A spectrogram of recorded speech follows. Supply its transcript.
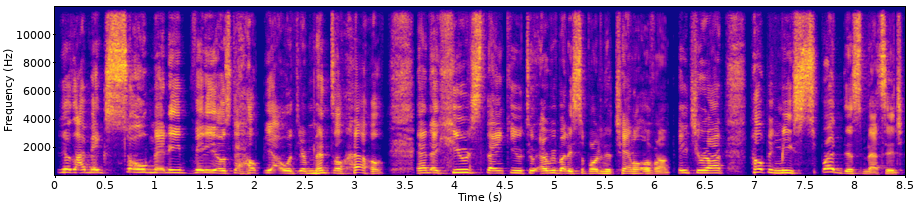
because I make so many videos to help you out with your mental health. And a huge thank you to everybody supporting the channel over on Patreon, helping me spread this message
